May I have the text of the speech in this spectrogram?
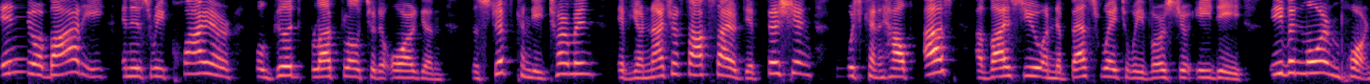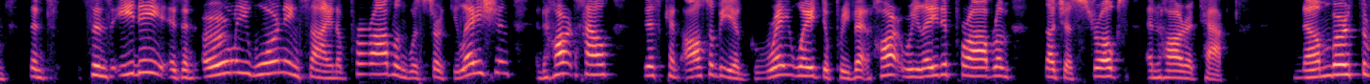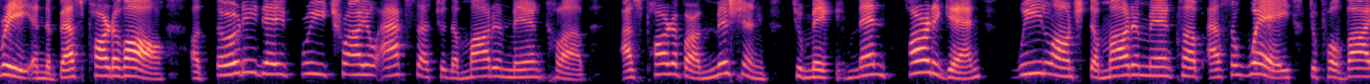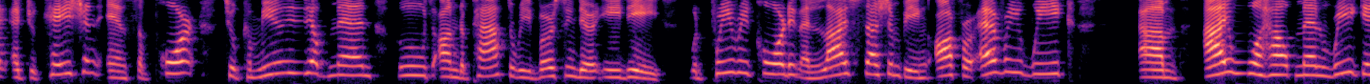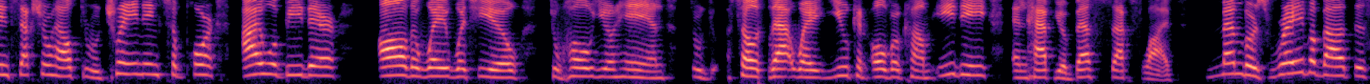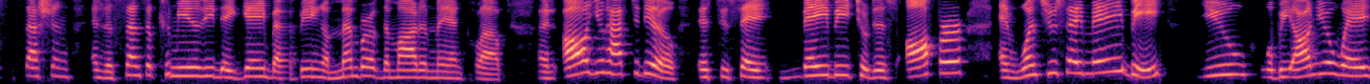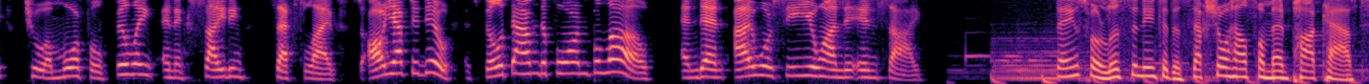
in your body and is required for good blood flow to the organ. The strip can determine if your nitrous oxide are deficient, which can help us advise you on the best way to reverse your ED. Even more important, since since ED is an early warning sign of problem with circulation and heart health, this can also be a great way to prevent heart related problems such as strokes and heart attack. Number three, and the best part of all, a 30 day free trial access to the Modern Man Club. As part of our mission to make men hard again, we launched the Modern Man Club as a way to provide education and support to community of men who's on the path to reversing their ED with pre-recorded and live session being offered every week. Um, I will help men regain sexual health through training, support. I will be there all the way with you to hold your hand through so that way you can overcome ED and have your best sex life. Members rave about this session and the sense of community they gain by being a member of the Modern Man Club. And all you have to do is to say maybe to this offer. And once you say maybe, you will be on your way to a more fulfilling and exciting sex life. So all you have to do is fill down the form below, and then I will see you on the inside. Thanks for listening to the Sexual Health for Men podcast.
